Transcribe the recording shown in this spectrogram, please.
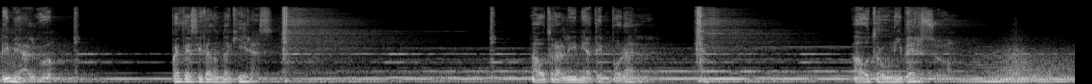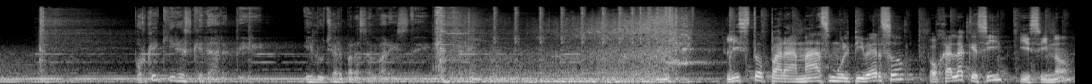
Dime algo. Puedes ir a donde quieras. A otra línea temporal. A otro universo. ¿Por qué quieres quedarte y luchar para salvar este? ¿Listo para más multiverso? Ojalá que sí, y si no,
